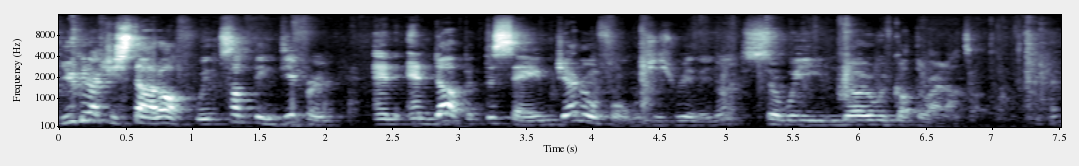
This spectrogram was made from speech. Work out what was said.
you could actually start off with something different and end up at the same general form, which is really nice. So we know we've got the right answer. Okay?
